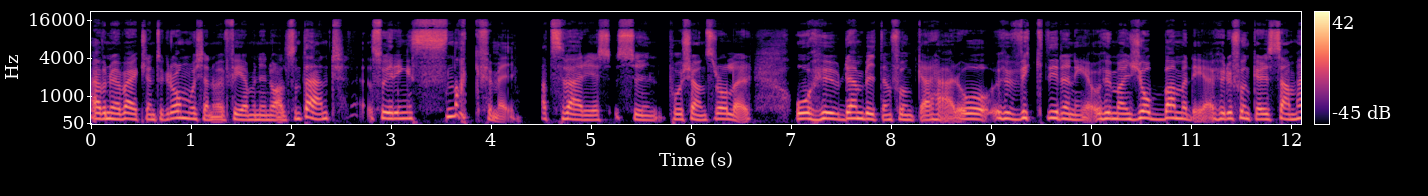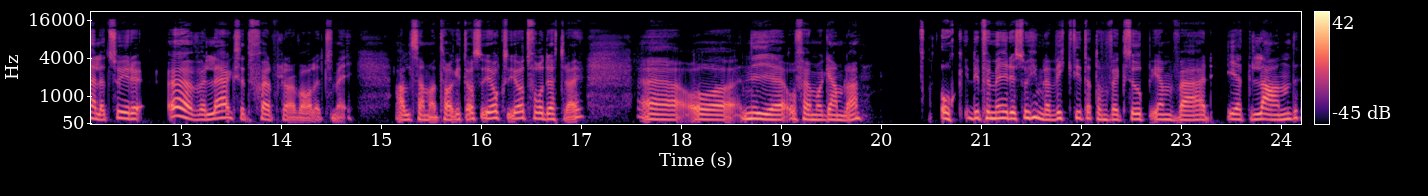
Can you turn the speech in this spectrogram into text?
även om jag verkligen tycker om och känner mig feminin och allt sånt där, så är det inget snack för mig att Sveriges syn på könsroller och hur den biten funkar här och hur viktig den är och hur man jobbar med det, hur det funkar i samhället, så är det överlägset självklara valet för mig. Allt sammantaget. Alltså jag, har också, jag har två döttrar, eh, och nio och fem år gamla. Och det, för mig är det så himla viktigt att de får växa upp i en värld, i ett land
